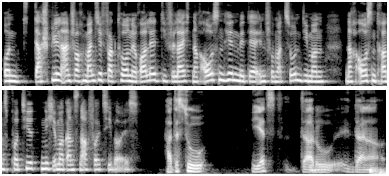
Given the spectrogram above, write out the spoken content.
und da spielen einfach manche Faktoren eine Rolle, die vielleicht nach außen hin mit der Information, die man nach außen transportiert, nicht immer ganz nachvollziehbar ist. Hattest du jetzt, da du in deiner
